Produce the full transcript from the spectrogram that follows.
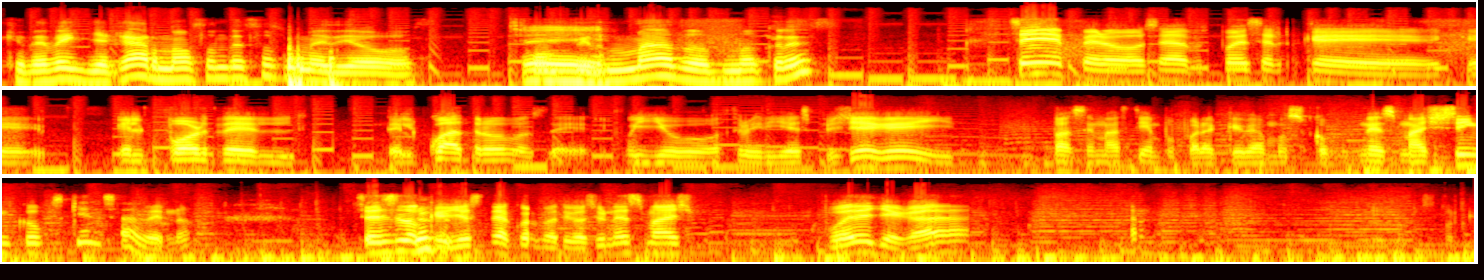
que debe llegar, ¿no? Son de esos medios Sí. confirmados, ¿no crees? Sí, pero, o sea, puede ser que, que el port del, del 4, pues del Wii U o 3DS, pues llegue y pase más tiempo para que veamos como un Smash 5, pues quién sabe, ¿no? O sea, es lo Yo que yo estoy de acuerdo, digo, si un Smash puede llegar, pues porque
